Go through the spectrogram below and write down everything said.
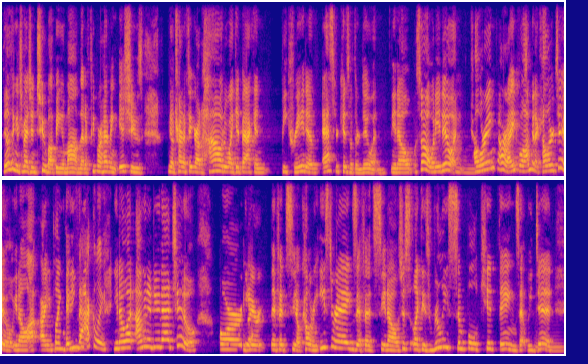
The other thing that you mentioned too about being a mom, that if people are having issues, you know, trying to figure out how do I get back and be creative, ask your kids what they're doing. You know, so what are you doing? Mm-hmm. Coloring? All right. Well, I'm going to color too. You know, are you playing? Exactly. You know what? I'm going to do that too. Or yeah. know, if it's you know coloring Easter eggs, if it's you know just like these really simple kid things that we did, mm-hmm.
